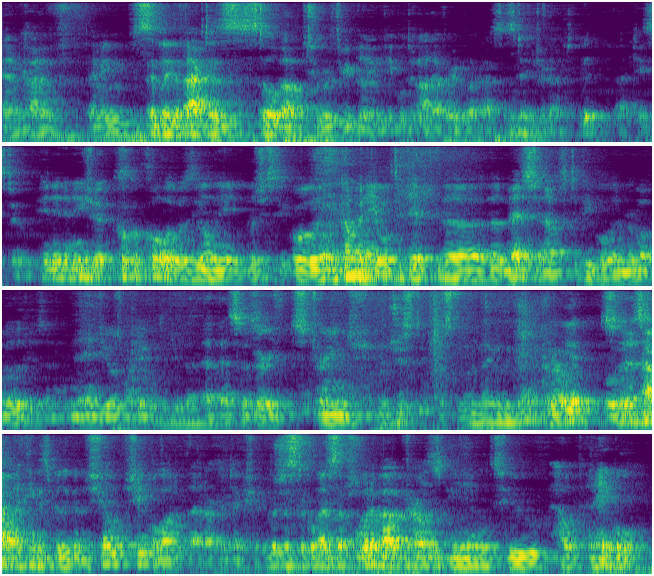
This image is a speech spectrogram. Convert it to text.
and kind of, I mean, simply the fact is still about two or three billion people do not have regular access to internet. That case too. in Indonesia, Coca-Cola was the only logistic, or the only company able to get the, the medicine out to people in remote villages, and the NGOs weren't able to do that. that that's a very strange. Logistics is the name of the game. Yeah, so that's how I think it's really going to show shape a lot of that architecture. Logistical But perception. what about drones being able to help enable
